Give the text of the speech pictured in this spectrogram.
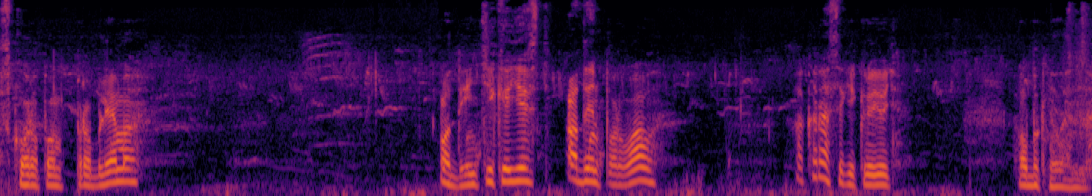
З коропом проблема. Один тільки є, один порвав, а карасики клюють обикновенно.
